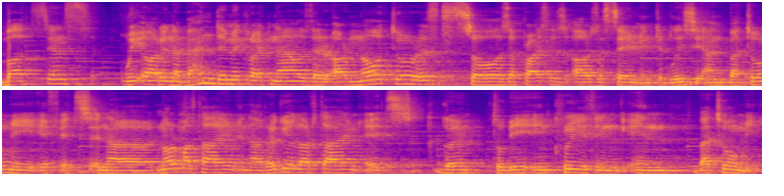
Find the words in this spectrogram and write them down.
But since we are in a pandemic right now there are no tourists so the prices are the same in Tbilisi and Batumi if it's in a normal time in a regular time it's going to be increasing in Batumi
